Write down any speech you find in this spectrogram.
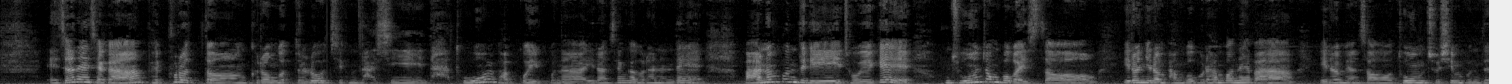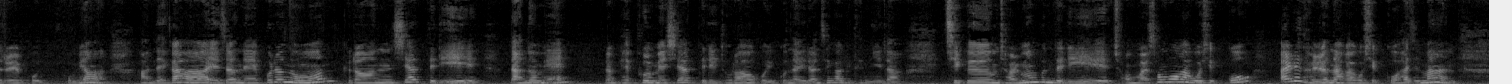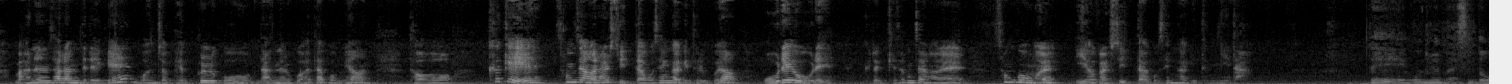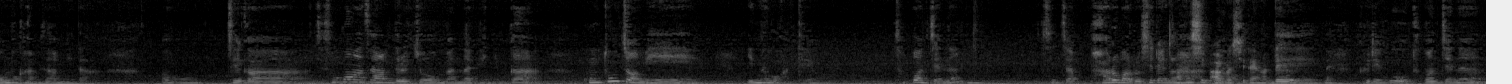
예전에 제가 베풀었던 그런 것들로 지금 다시 다 도움을 받고 있구나 이런 생각을 하는데 많은 분들이 저에게 좋은 정보가 있어 이런 이런 방법으로 한번 해봐 이러면서 도움 주신 분들을 보, 보면 아 내가 예전에 뿌려놓은 그런 씨앗들이 나눔의 그런 베풀음의 씨앗들이 돌아오고 있구나 이런 생각이 듭니다. 지금 젊은 분들이 정말 성공하고 싶고 빨리 달려나가고 싶고 하지만 많은 사람들에게 먼저 베풀고 나누고 하다 보면 더 크게 성장을 할 수 있다고 생각이 들고요. 오래오래 그렇게 성장을 성공을 이어갈 수 있다고 생각이 듭니다. 네, 오늘 말씀 너무 감사합니다. 어, 제가 성공한 사람들을 좀 만나 뵈니까 공통점이 있는 것 같아요. 첫 번째는 진짜 바로바로 실행을 아, 하시고 바로 실행한다. 네. 네. 그리고 두 번째는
